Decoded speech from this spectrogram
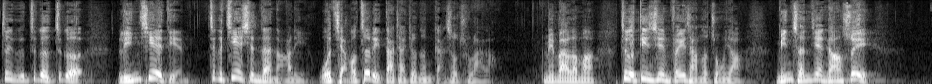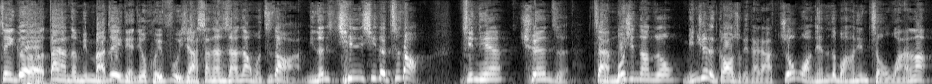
这个这个这个临界点，这个界限在哪里？我讲到这里，大家就能感受出来了，明白了吗？这个定性非常的重要。名城健康，所以这个大家能明白这一点，就回复一下三三三，让我知道啊，你能清晰的知道今天圈子在模型当中明确的告诉给大家，中广天泽这波行情走完了，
